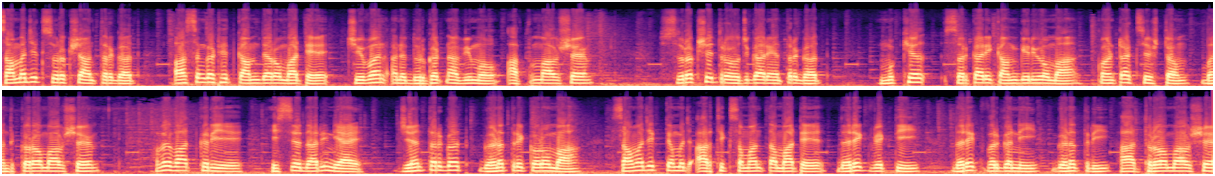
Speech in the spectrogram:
સામાજિક સુરક્ષા અંતર્ગત અસંગઠિત કામદારો માટે જીવન અને દુર્ઘટના વીમો આપવામાં આવશે. સુરક્ષિત રોજગારી અંતર્ગત મુખ્ય સરકારી કામગીરીઓમાં કોન્ટ્રાક્ટ સિસ્ટમ બંધ કરવામાં આવશે. હવે વાત કરીએ હિસ્સેદારી ન્યાય, જે અંતર્ગત ગણતરી કરોમાં સામાજિક તેમજ આર્થિક સમાનતા માટે દરેક વ્યક્તિ, દરેક વર્ગની ગણતરી હાથ ધરવામાં આવશે.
